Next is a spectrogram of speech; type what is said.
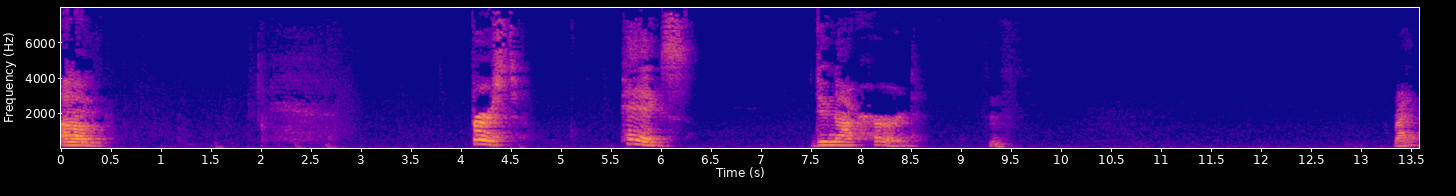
Um, first, pigs do not herd. right?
